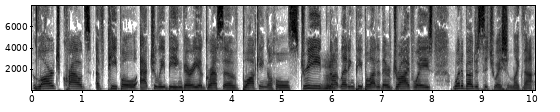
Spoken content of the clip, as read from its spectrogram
large crowds of people actually being very aggressive, blocking a whole street, mm-hmm. not letting people out of their driveways. What about a situation like that?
